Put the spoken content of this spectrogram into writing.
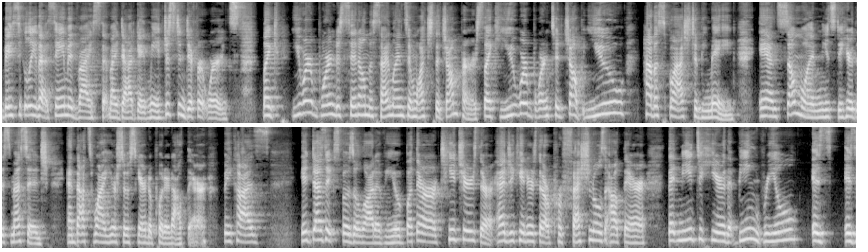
basically that same advice that my dad gave me, just in different words. Like, you were born to sit on the sidelines and watch the jumpers. Like, you were born to jump. You have a splash to be made. And someone needs to hear this message. And that's why you're so scared to put it out there because it does expose a lot of you, but there are teachers, there are educators, there are professionals out there that need to hear that being real is is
